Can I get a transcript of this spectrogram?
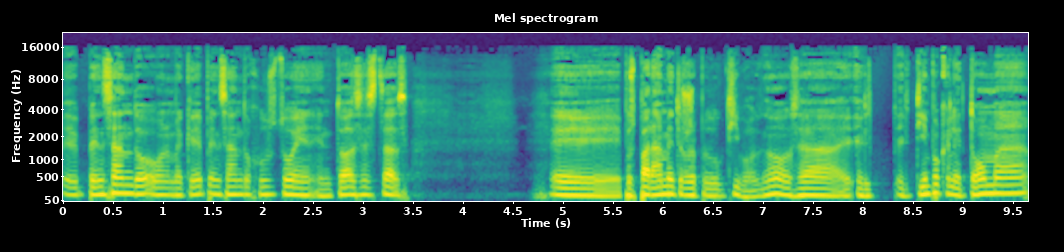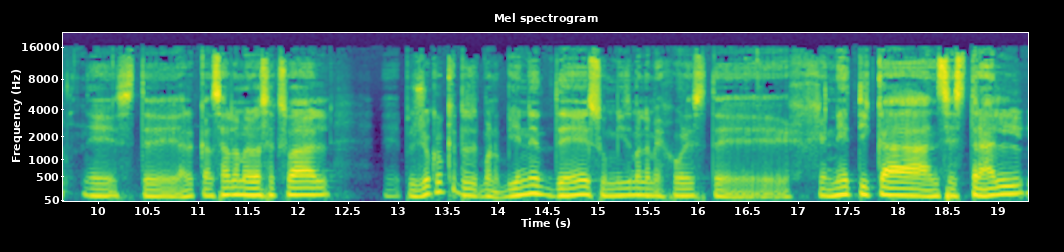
eh, pensando, o me quedé pensando justo en, todas estas eh, pues parámetros reproductivos, ¿no? O sea, el, el, tiempo que le toma este, alcanzar la madurez sexual, eh, pues yo creo que, pues, bueno, viene de su misma, la mejor este, genética ancestral,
